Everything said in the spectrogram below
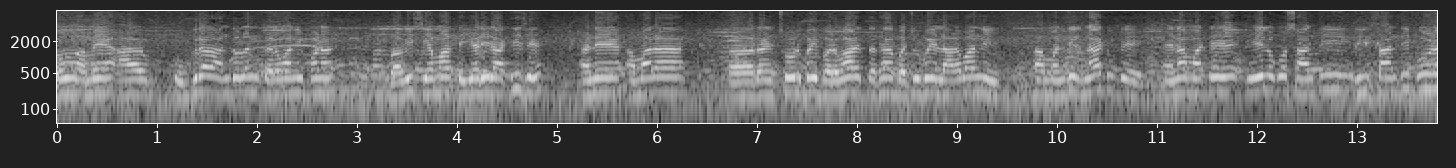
અમે આ ઉગ્ર આંદોલન કરવાની પણ ભવિષ્યમાં તૈયારી રાખી છે અને અમારા રણછોડભાઈ ભરવાડ તથા બચુભાઈ લાડવાની આ મંદિર ના તૂટે એના માટે એ લોકો શાંતિ, શાંતિપૂર્ણ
